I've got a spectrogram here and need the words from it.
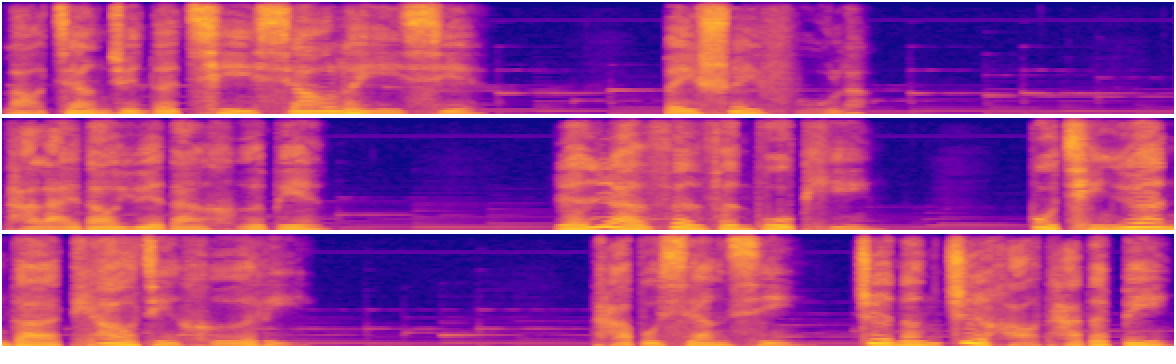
老将军的气消了一些，被说服了。他来到约旦河边，仍然愤愤不平，不情愿地跳进河里。他不相信这能治好他的病。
